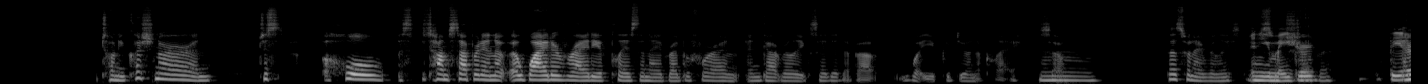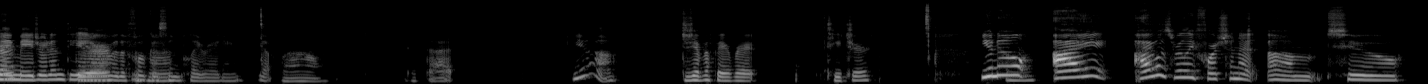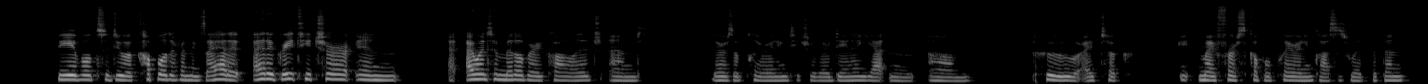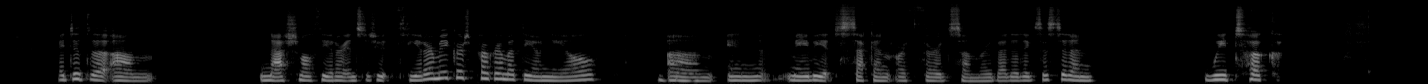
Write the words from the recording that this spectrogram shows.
Tony Kushner and just a whole Tom Stoppard and a, a, wider variety of plays than I had read before and, and got really excited about what you could do in a play. So mm. That's when I really and you majored over. theater. And I majored in theater, theater. with a focus mm-hmm. in playwriting. Yep. Wow, did that? Yeah. Did you have a favorite teacher? You know, mm-hmm. I I was really fortunate um, to be able to do a couple of different things. I had a I had a great teacher in I went to Middlebury College and there's a playwriting teacher there, Dana Yeaton, um, who I took my first couple playwriting classes with. But then I did the um, National Theater Institute Theater Makers program at the O'Neill mm-hmm. um, in maybe its second or third summer that it existed. And we took,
